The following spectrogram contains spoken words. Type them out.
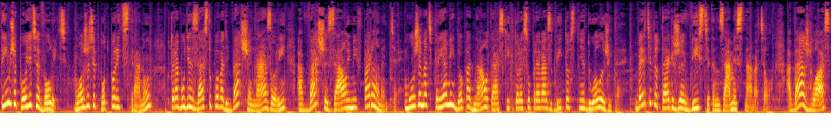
Tým, že pôjdete voliť, môžete podporiť stranu, ktorá bude zastupovať vaše názory a vaše záujmy v parlamente. Môže mať priamy dopad na otázky, ktoré sú pre vás bytostne dôležité. Berte to tak, že vy ste ten zamestnávateľ a váš hlas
